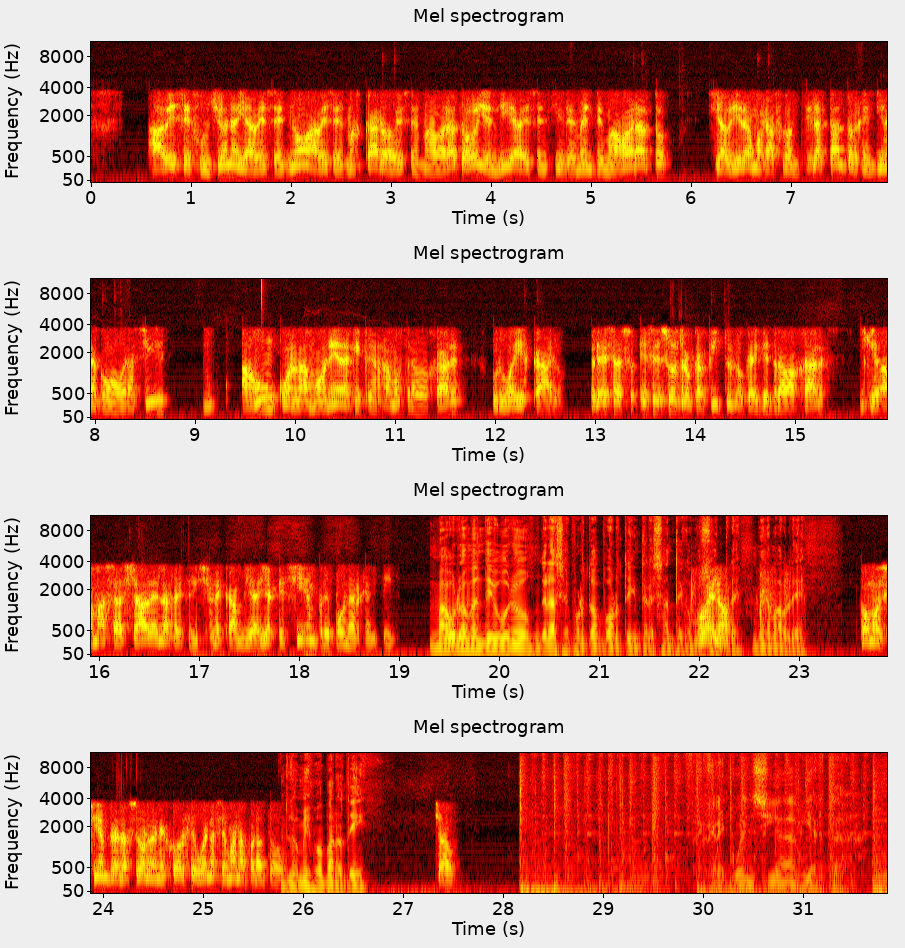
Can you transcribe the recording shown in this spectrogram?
a veces funciona y a veces no, a veces más caro, a veces más barato. Hoy en día es sensiblemente más barato. Si abriéramos las fronteras, tanto Argentina como Brasil, aún con la moneda que querramos trabajar, Uruguay es caro. Pero ese es otro capítulo que hay que trabajar y que va más allá de las restricciones cambiarias que siempre pone Argentina. Mauro Mendiburu, gracias por tu aporte, interesante como siempre, muy amable. Como siempre, a las órdenes, Jorge, buena semana para todos. Lo mismo para ti. Chao. Frecuencia abierta.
